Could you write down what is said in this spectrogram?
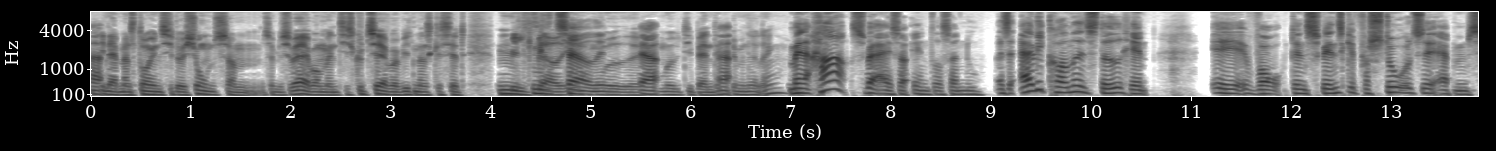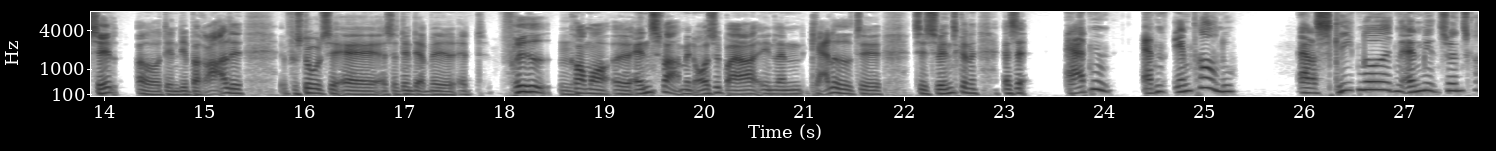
ja. end at man står i en situation som, som i Sverige, hvor man diskuterer, hvorvidt man skal sætte militæret, militæret ind mod, øh, ja. mod de bandekriminelle. Ja. Ikke? Men har Sverige så ændret sig nu? Altså er vi kommet et sted hen, øh, hvor den svenske forståelse af dem selv og den liberale forståelse af altså den der med, at frihed mm. kommer øh, ansvar, men også bare en eller anden kærlighed til, til svenskerne. Altså, er den, er den ændret nu? Er der sket noget i den almindelige svensker?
